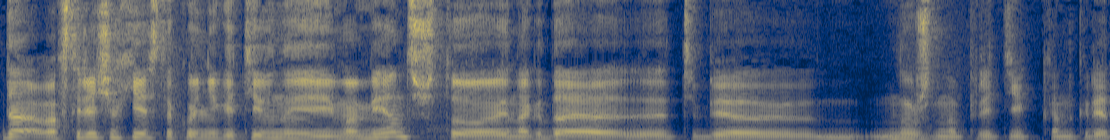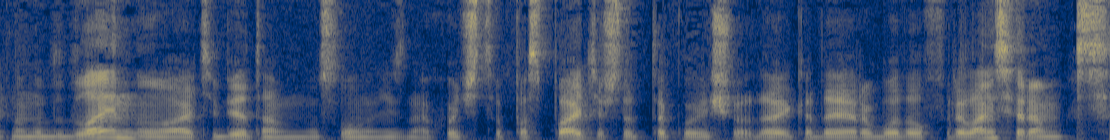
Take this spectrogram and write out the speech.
Да, во встречах есть такой негативный момент, что иногда э, тебе нужно прийти к конкретному дедлайну, а тебе там, условно, не знаю, хочется поспать и что-то такое еще, да, и когда я работал фрилансером, с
